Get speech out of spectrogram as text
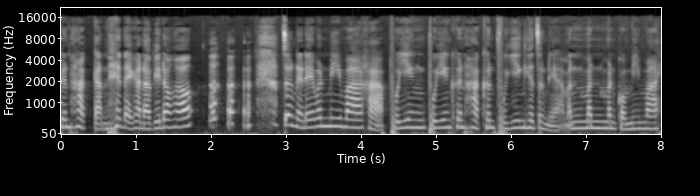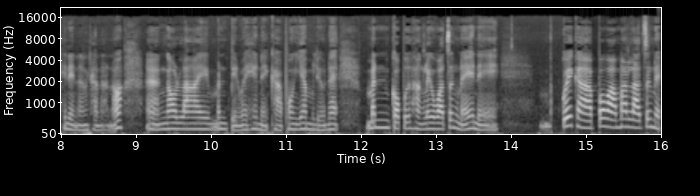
ขึ้นหักกันให้ไหนค่ะนะพี่น้องเฮาจังไหนในมันมีมาค่ะ ผู้ยิ่งผู้ยิ่งขึ้นหักขึ้นผู้ยิ่งเฮ็ดจังเนี่ยมันมันมันก็มีมาเฮ็ดในนั้นขนาดเนาะอ่าเงาลายมันเป็นไว้เฮ็ดไหนค่ะพ่องย่ำเหลียวได้มันก็เปิดหังเลยว่าจังไหนแหนก้อยกาเพราะว่ามันลาจังไหน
